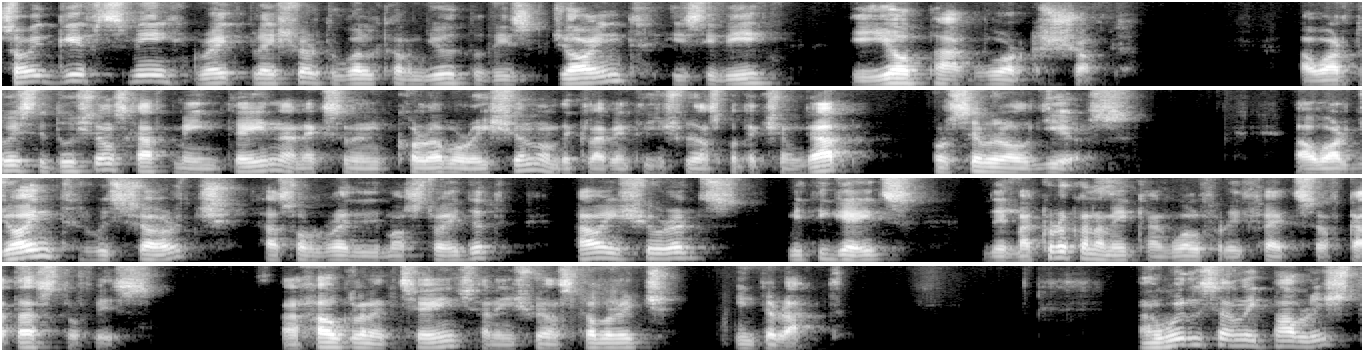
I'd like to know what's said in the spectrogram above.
So it gives me great pleasure to welcome you to this joint ECB EIOPA workshop. Our two institutions have maintained an excellent collaboration on the climate insurance protection gap for several years. Our joint research has already demonstrated how insurance mitigates the macroeconomic and welfare effects of catastrophes and how climate change and insurance coverage interact. And we recently published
